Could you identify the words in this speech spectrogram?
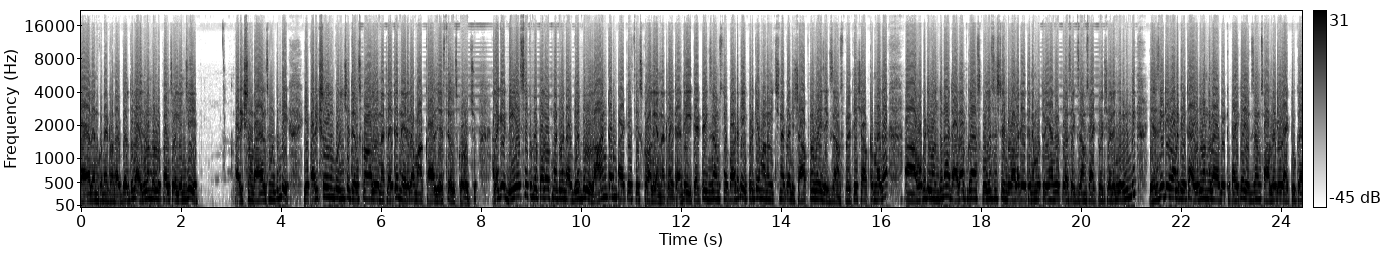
రాయాలి అనుకునేటువంటి అభ్యర్థులు ఐదు వందల రూపాయలు చెల్లించి పరీక్షను రాయాల్సి ఉంటుంది. ఈ పరీక్షల గురించి తెలుసుకోవాలి అన్నట్లయితే నేరుగా మాకు కాల్ చేసి తెలుసుకోవచ్చు. అలాగే డిఎస్సికి ప్రిపేర్ అవుతున్నటువంటి అభ్యర్థులు లాంగ్ టర్మ్ ప్యాకేజ్ తీసుకోవాలి అన్నట్లయితే అంటే ఈ టెట్ ఎగ్జామ్స్తో పాటుగా ఇప్పటికే మనం ఇచ్చినటువంటి చాప్టర్ వైజ్ ఎగ్జామ్స్ ప్రతి చాప్టర్ మీద ఒకటి వంతున దాదాపుగా స్కూల్ అసిస్టెంట్ వాళ్ళకైతేనేమో three hundred plus exams activate చేయడం జరిగింది. ఎస్డిటి వాళ్ళకైతే ఐదు వందల యాభైకి పైగా ఎగ్జామ్స్ ఆల్రెడీ యాక్టివ్గా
